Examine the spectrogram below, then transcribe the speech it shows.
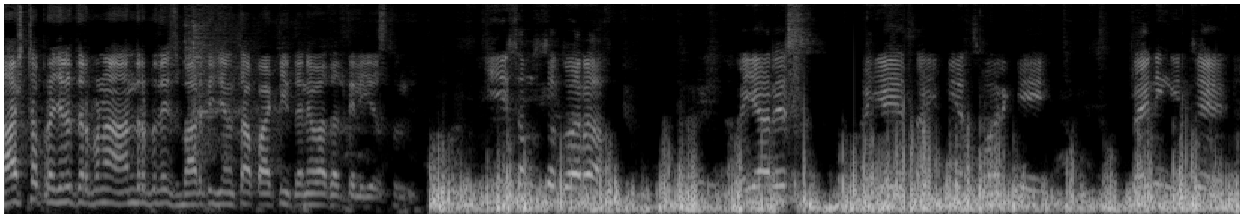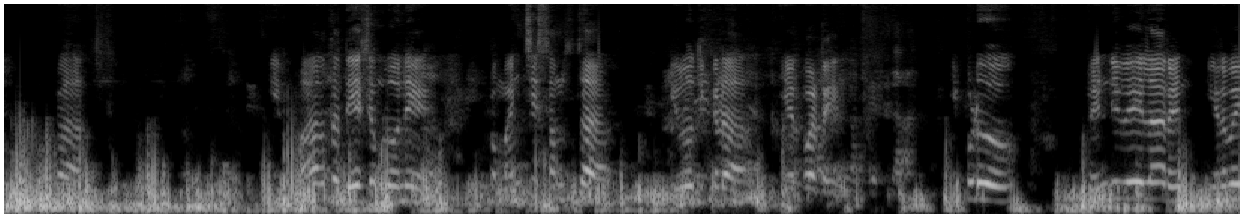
రాష్ట్ర ప్రజల తరపున ఆంధ్రప్రదేశ్ భారతీయ జనతా పార్టీ ధన్యవాదాలు తెలియజేస్తుంది. ఈ సంస్థ ద్వారా ఐఆర్ఎస్ ఐఏఎస్ ఐపీఎస్ వారికి ట్రైనింగ్ ఇచ్చే ఒక భారతదేశంలోనే ఒక మంచి సంస్థ ఈరోజు ఇక్కడ ఏర్పాటైంది. ఇప్పుడు రెండు వేల ఇరవై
